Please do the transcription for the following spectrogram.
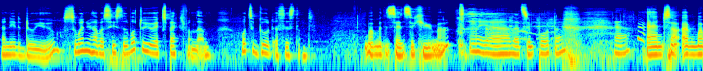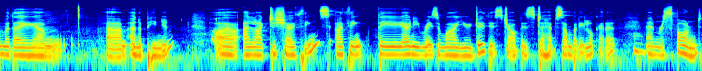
and neither do you. So when you have assistants, what do you expect from them? What's a good assistant? One with a sense of humour. yeah, that's important. Yeah. and so and one with a um, um, an opinion. Uh, I like to show things. I think the only reason why you do this job is to have somebody look at it mm. and respond.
